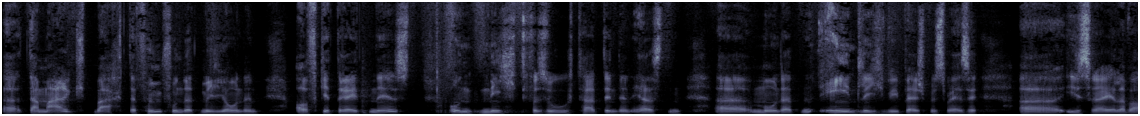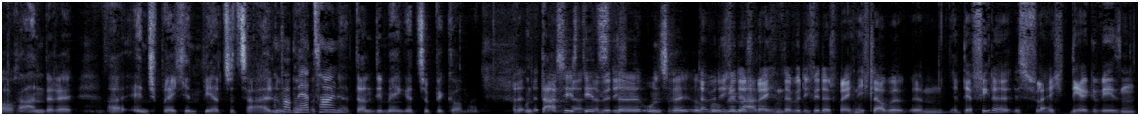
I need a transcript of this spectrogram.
der Marktmacht der 500 Millionen aufgetreten ist und nicht versucht hat, in den ersten äh, Monaten, ähnlich wie beispielsweise äh, Israel, aber auch andere, äh, entsprechend mehr zu zahlen, um mehr zahlen. dann die Menge zu bekommen. Und das da, ist jetzt ich, äh, unsere da würde ich widersprechen. Da würde ich widersprechen. Ich glaube, ähm, der Fehler ist vielleicht der gewesen,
